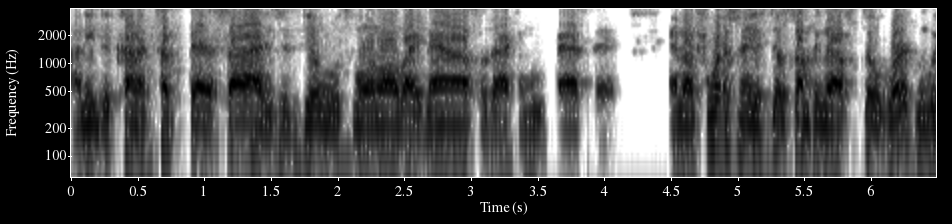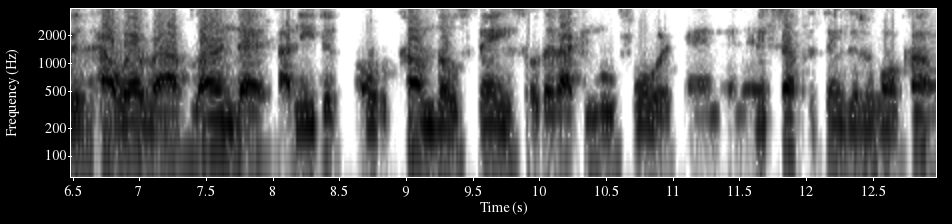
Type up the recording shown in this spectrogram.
I need to kind of tuck that aside and just deal with what's going on right now so that I can move past that. And unfortunately, it's still something that I'm still working with. However, I've learned that I need to overcome those things so that I can move forward and, and, and accept the things that are going to come.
